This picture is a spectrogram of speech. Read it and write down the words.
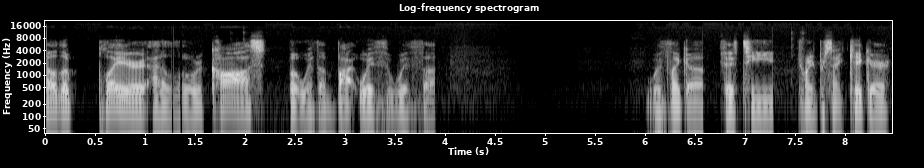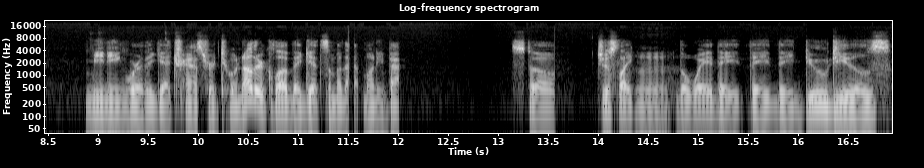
sell the player at a lower cost but with a with with uh, with like a 15 20% kicker meaning where they get transferred to another club they get some of that money back so just like Hmm. the way they they they do deals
